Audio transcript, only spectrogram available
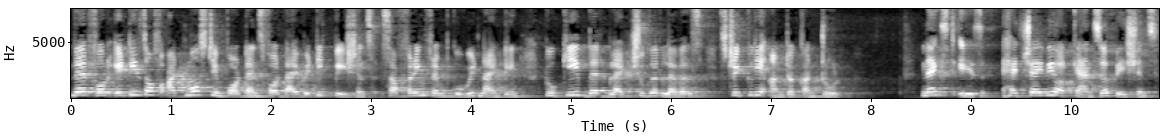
Therefore, it is of utmost importance for diabetic patients suffering from COVID-19 to keep their blood sugar levels strictly under control. Next is HIV or cancer patients,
